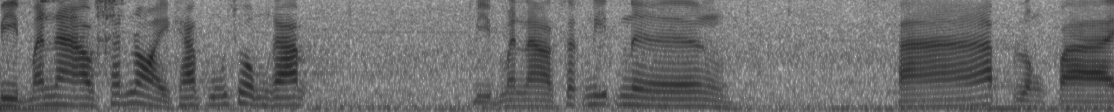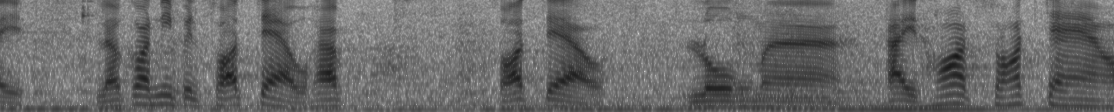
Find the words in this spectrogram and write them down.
บีบมะนาวสักหน่อยครับคุณผู้ชมครับ บีบมะนาวสักนิดนึง ปั๊บลงไป แล้วก็นี่เป็นซอสแจ่วครับ ซอสแจ่วลงมาไก่ทอดซอสแจ่ว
